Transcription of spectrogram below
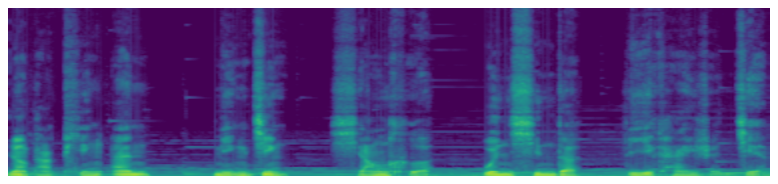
让他平安、宁静、祥和。温馨的离开人间。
